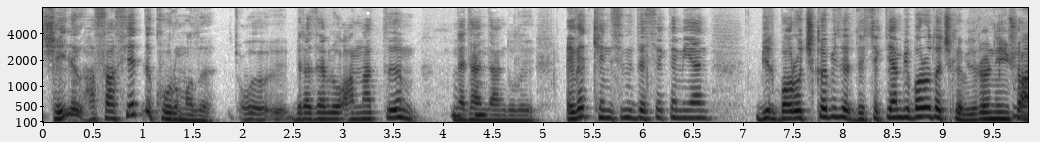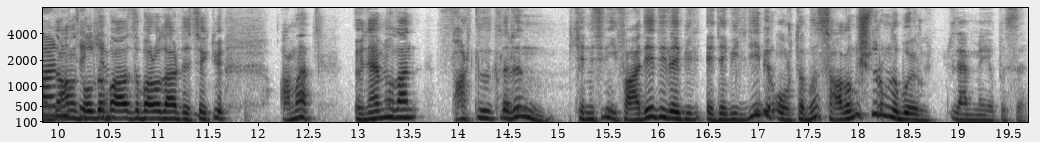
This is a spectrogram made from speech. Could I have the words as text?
şeyle hassasiyetle korumalı. O e, biraz evvel o anlattığım nedenden dolayı. Evet kendisini desteklemeyen bir baro çıkabilir. Destekleyen bir baro da çıkabilir. Örneğin şu Var anda nitekim. Anadolu'da bazı barolar destekliyor. Ama önemli olan farklılıkların kendisini ifade edebildiği bir ortamı sağlamış durumda bu örgütlenme yapısı.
